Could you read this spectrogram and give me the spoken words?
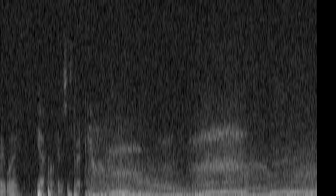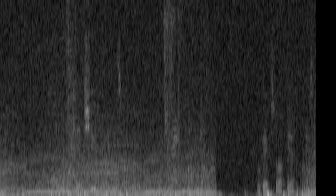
Right way? Yeah, okay, this is the right way. Can't shoot, but it's all good. Okay, so, uh, yeah. I'll just go.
